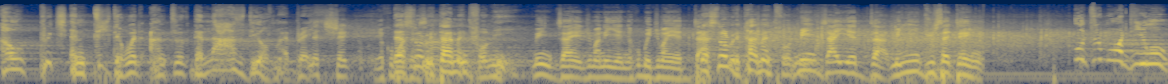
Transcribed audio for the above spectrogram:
I will preach and teach the word until the last day of my breath. There's no retirement for me. mengyae adwuma no yɛ nyankopɔn adwuma yɛ da There's no retirement for me. mengyae yɛ da menyi duru sɛ den Wotiri mu ɔdi o.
